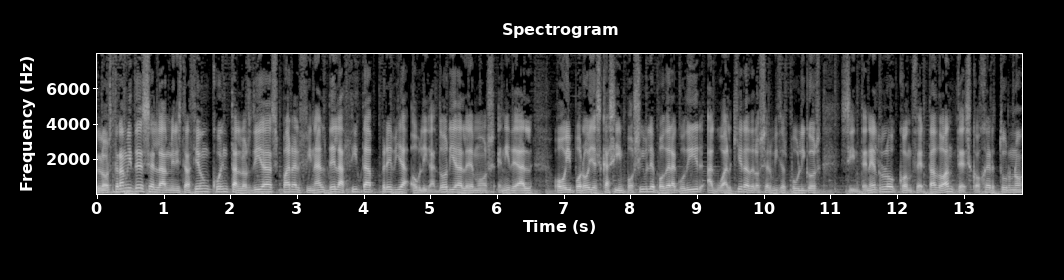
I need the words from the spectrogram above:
Los trámites en la Administración cuentan los días para el final de la cita previa obligatoria, leemos en Ideal. Hoy por hoy es casi imposible poder acudir a cualquiera de los servicios públicos sin tenerlo concertado antes. Coger turno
